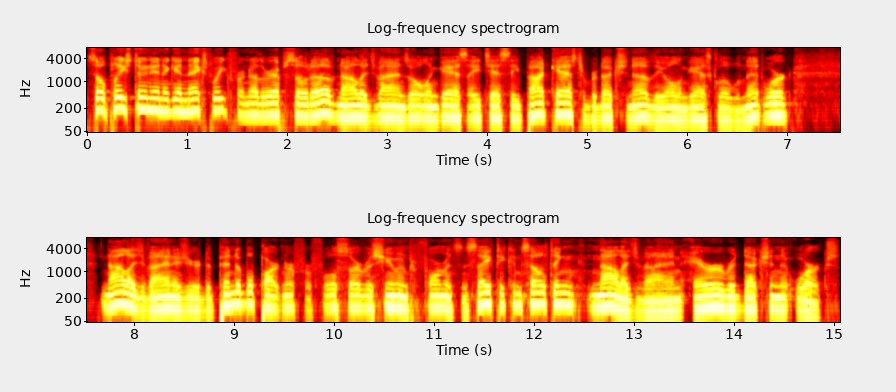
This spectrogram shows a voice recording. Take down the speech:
So please tune in again next week for another episode of KnowledgeVine's Oil and Gas HSE Podcast, a production of the Oil and Gas Global Network. KnowledgeVine is your dependable partner for full service human performance and safety consulting. KnowledgeVine, error reduction that works.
